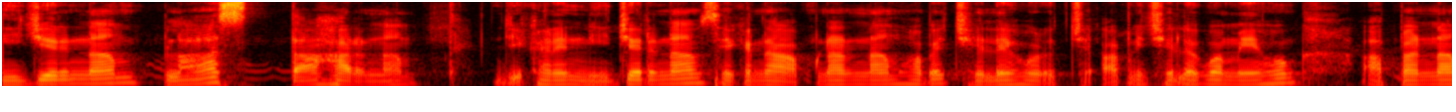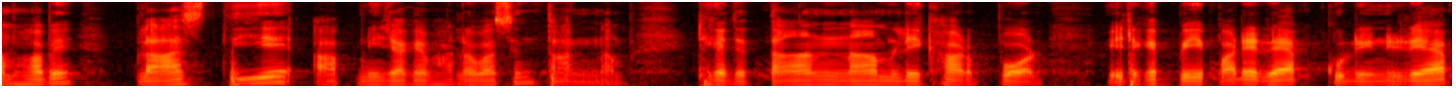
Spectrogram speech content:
নিজের নাম প্লাস তাহার নাম। যেখানে নিজের নাম, সেখানে আপনার নাম হবে ছেলে হচ্ছে আপনি ছেলে হোক বা মেয়ে হোক, আপনার নাম হবে প্লাস দিয়ে আপনি যাকে ভালোবাসেন তার নাম। ঠিক আছে? তার নাম লেখার পর এটাকে পেপারে র্যাপ করে নিন। র্যাপ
